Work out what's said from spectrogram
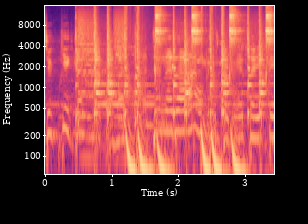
ಚುಕ್ಕಿ ಹತ್ತ ಜನರ ಕೃಷಿ ಬೇತೈತೆ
